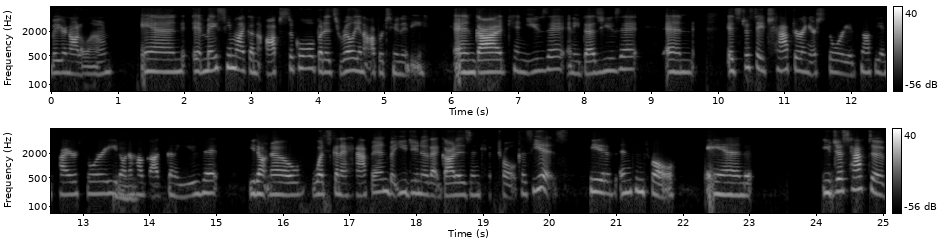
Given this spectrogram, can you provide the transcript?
but you're not alone. And it may seem like an obstacle, but it's really an opportunity. And God can use it, and He does use it. And it's just a chapter in your story. It's not the entire story. You don't know mm. how God's going to use it. You don't know what's going to happen, but you do know that God is in control because He is. He is in control. And you just have to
